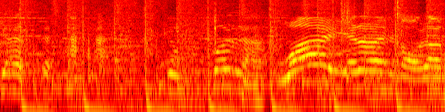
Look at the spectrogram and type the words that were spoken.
לא יכולה איתך, גל. כפרה. וואי, אין עלייך בעולם,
